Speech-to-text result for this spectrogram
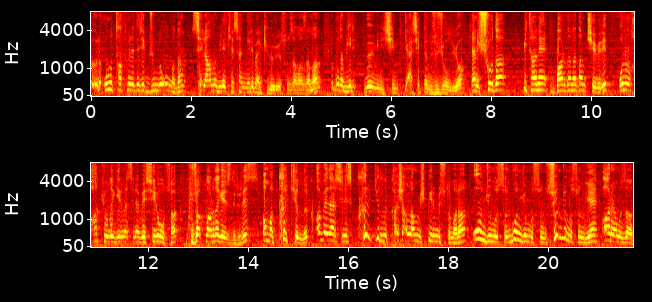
böyle onu tatmin edecek cümle olmadan selamı bile kesenleri belki görüyorsun zaman zaman. E bu da bir mümin için gerçekten üzücü oluyor. Yani şurada bir tane bardan adam çevirip onun hak yola girmesine vesile olsak kucaklarda gezdiririz. Ama 40 yıllık affedersiniz 40 yıllık kaşarlanmış bir Müslümana oncu musun, buncu musun, şuncu musun diye aramıza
